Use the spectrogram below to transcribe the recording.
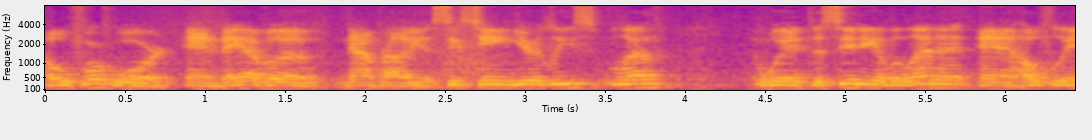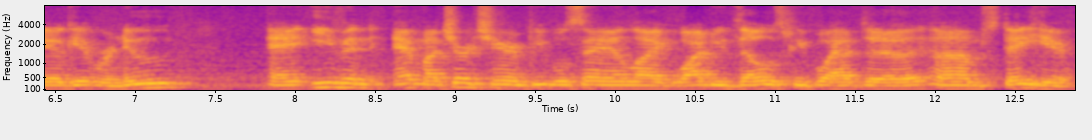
Old Fourth Ward, and they have a now probably a 16 year lease left with the city of Atlanta, and hopefully it'll get renewed. And even at my church, hearing people saying like, "Why do those people have to um, stay here?"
